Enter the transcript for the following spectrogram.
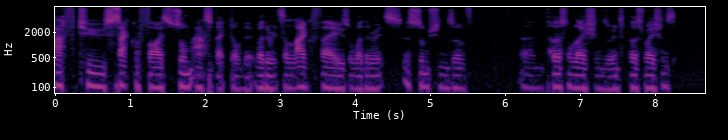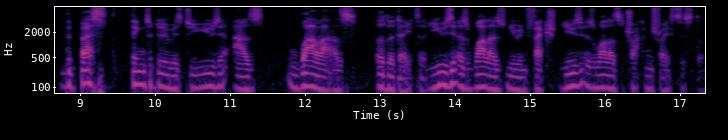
have to sacrifice some aspect of it, whether it's a lag phase or whether it's assumptions of um, personal relations or interpersonal relations. The best thing to do is to use it as well as other data. Use it as well as new infection. Use it as well as a track and trace system.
